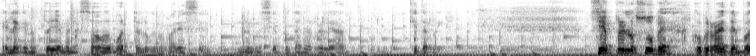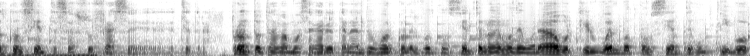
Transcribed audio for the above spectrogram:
en la que no estoy amenazado de muerte, lo que me parece, me siento tan irrelevante. Qué terrible. Siempre lo supe, copyright del bot consciente, esa es su frase, etcétera. Pronto vamos a sacar el canal de humor con el bot consciente, nos hemos demorado porque el buen bot consciente es un tipo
